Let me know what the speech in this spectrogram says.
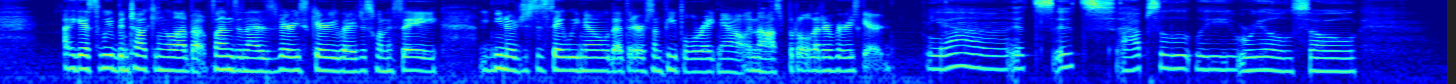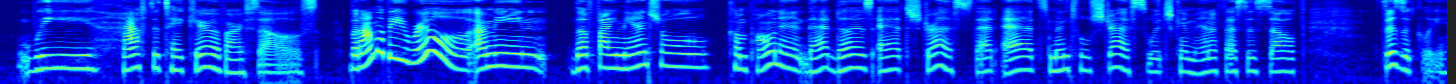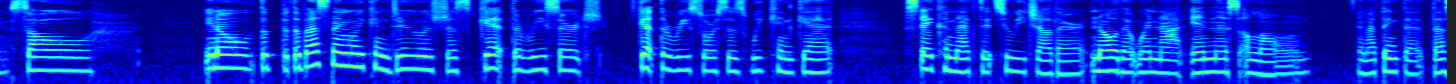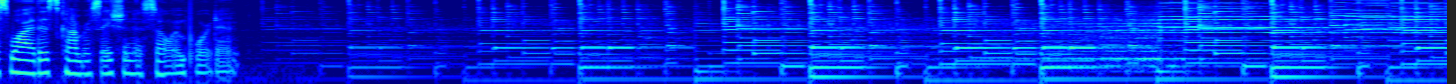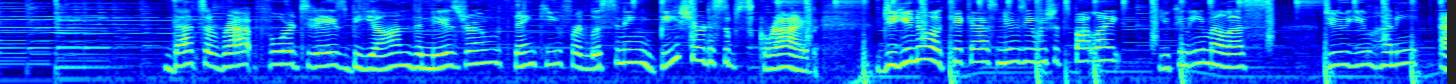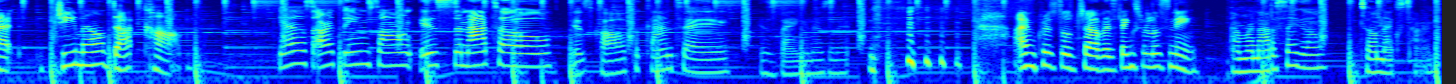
I guess we've been talking a lot about funds, and that is very scary, but I just want to say, you know, just to say we know that there are some people right now in the hospital that are very scared. Yeah, it's it's absolutely real. So we have to take care of ourselves. But I'm to be real. I mean, the financial component that does add stress, that adds mental stress, which can manifest itself physically. So, you know, the the best thing we can do is just get the research, get the resources we can get stay connected to each other, know that we're not in this alone. And I think that that's why this conversation is so important. That's a wrap for today's Beyond the Newsroom. Thank you for listening. Be sure to subscribe. Do you know a kick ass newsie we should spotlight? You can email us doyouhoney at gmail.com. Yes, our theme song is Sonato. It's called Picante. It's banging, isn't it? I'm Crystal Chavez. Thanks for listening. I'm Renata Sago. Till next time.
